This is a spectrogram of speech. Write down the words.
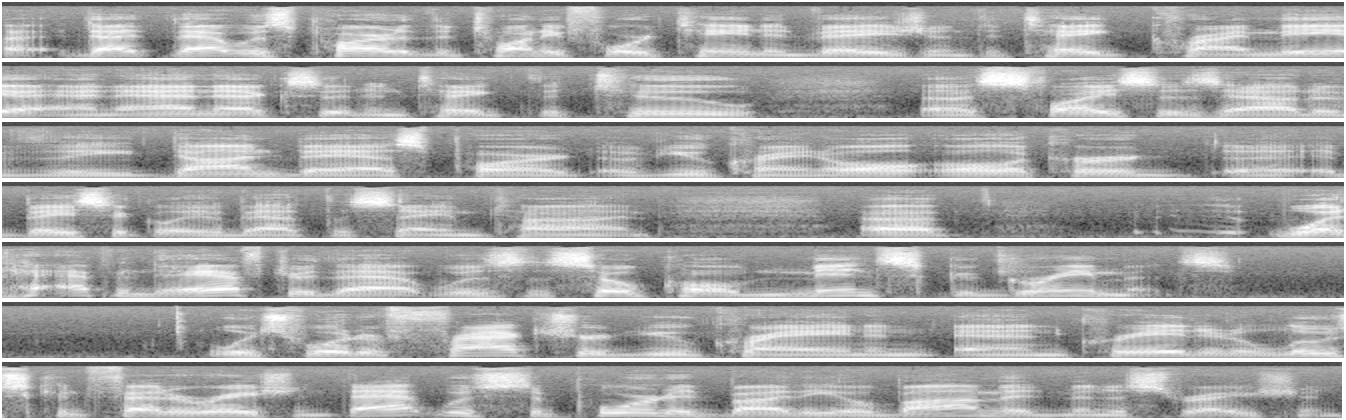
Uh, that that was part of the 2014 invasion to take Crimea and annex it and take the two uh, slices out of the Donbass part of Ukraine. All all occurred uh, basically about the same time. Uh, what happened after that was the so-called Minsk agreements which would have fractured Ukraine and, and created a loose confederation. That was supported by the Obama administration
